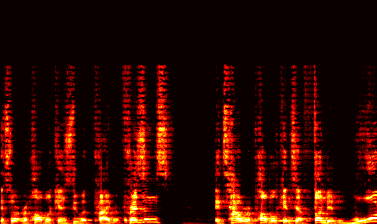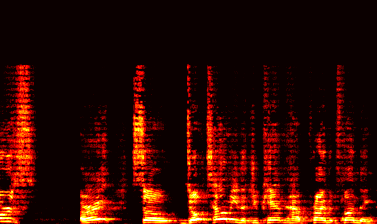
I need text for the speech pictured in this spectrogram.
It's what Republicans do with private prisons. It's how Republicans have funded wars. All right. So don't tell me that you can't have private funding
